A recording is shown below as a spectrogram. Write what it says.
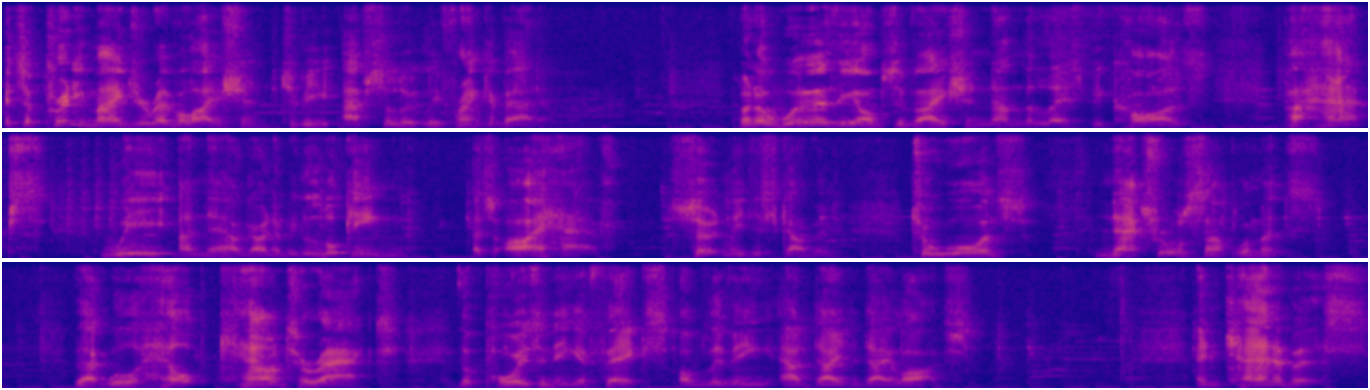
It's a pretty major revelation, to be absolutely frank about it. But a worthy observation nonetheless, because perhaps we are now going to be looking, as I have certainly discovered, towards natural supplements that will help counteract the poisoning effects of living our day to day lives. And cannabis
